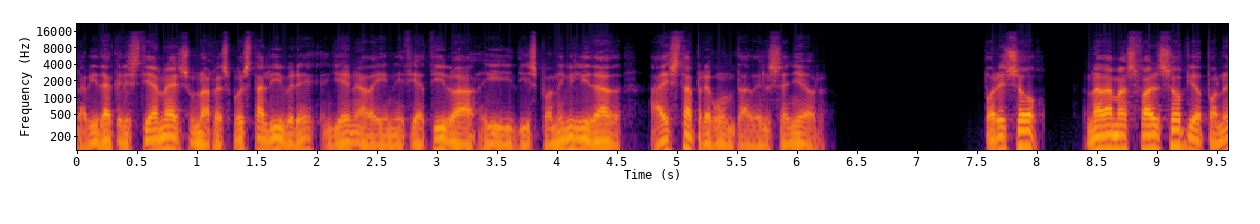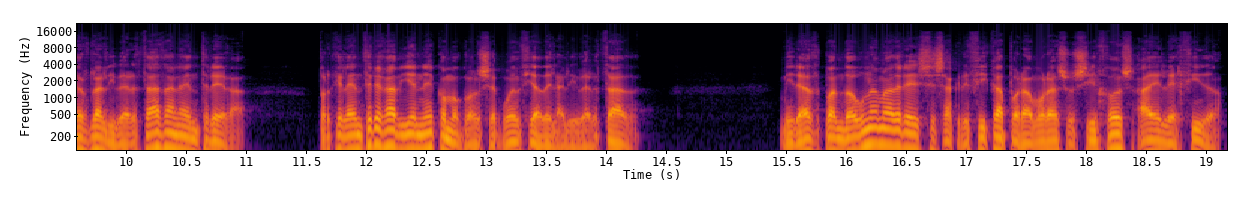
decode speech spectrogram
La vida cristiana es una respuesta libre, llena de iniciativa y disponibilidad a esta pregunta del Señor. Por eso, nada más falso que oponer la libertad a la entrega, porque la entrega viene como consecuencia de la libertad. Mirad, cuando una madre se sacrifica por amor a sus hijos, ha elegido,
